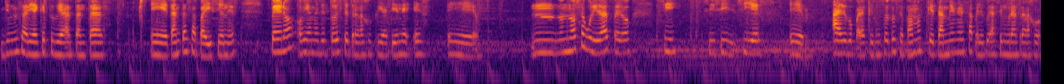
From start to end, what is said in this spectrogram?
yo no sabía que tuviera tantas eh, tantas apariciones, pero obviamente todo este trabajo que ya tiene es, eh, no, seguridad, pero sí, sí, sí, sí es eh, algo para que nosotros sepamos que también esa película hace un gran trabajo.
